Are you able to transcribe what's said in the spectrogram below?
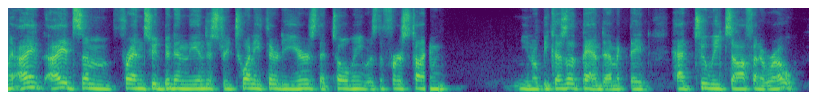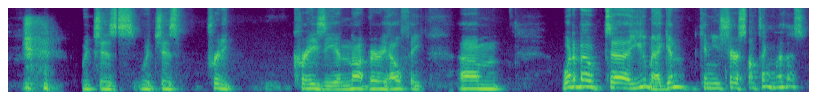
I, I had some friends who'd been in the industry 20, 30 years that told me it was the first time, you know, because of the pandemic, they'd had two weeks off in a row, which is which is pretty crazy and not very healthy. Um, what about uh, you, Megan? Can you share something with us?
